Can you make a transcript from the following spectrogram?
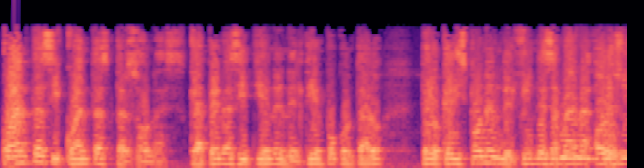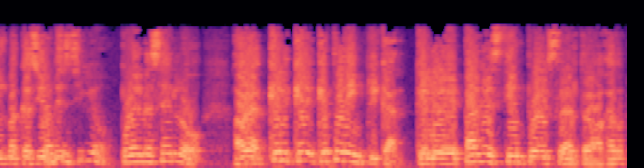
cuántas y cuántas personas que apenas sí tienen el tiempo contado, pero que disponen del fin de semana o de sus vacaciones, pueden hacerlo. Ahora, ¿qué, qué, qué puede implicar? ¿Que le pagues tiempo extra al trabajador?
